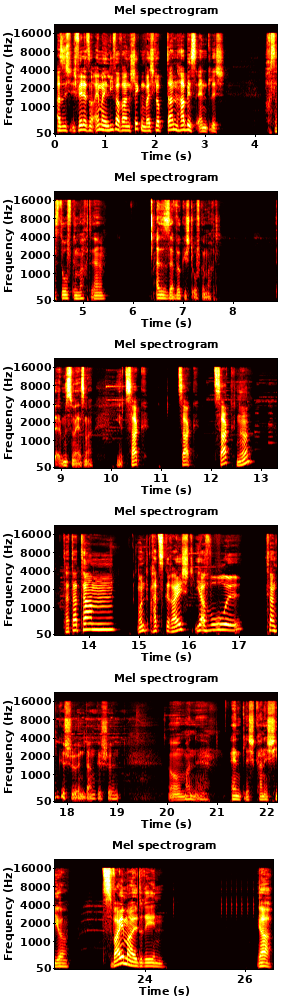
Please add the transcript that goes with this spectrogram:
Also, ich, ich werde jetzt noch einmal den Lieferwagen schicken, weil ich glaube, dann habe ich es endlich. Ach, ist das doof gemacht, ja. Also, es ist ja wirklich doof gemacht. Da müssen wir erstmal. Hier, zack, zack, zack, ne? Tatatam. Und hat's gereicht? Jawohl. Dankeschön, Dankeschön. Oh Mann, ey. endlich kann ich hier zweimal drehen. Ja,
